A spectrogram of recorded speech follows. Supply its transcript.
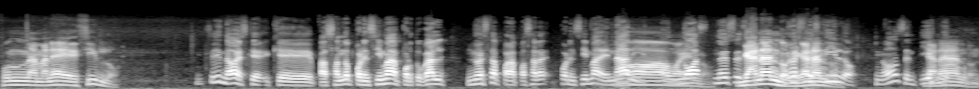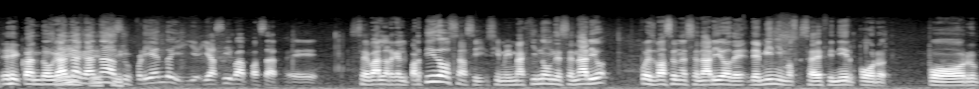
Fue una manera de decirlo. Sí, no, es que, pasando por encima de Portugal no está para pasar por encima de nadie. No, no, es, ganándole, ganando. estilo, ¿no? Se entiende. Eh, cuando gana, gana sufriendo y, así va a pasar. Eh, se va a alargar el partido, o sea, si, si, me imagino un escenario, pues va a ser un escenario de, de, mínimos que se va a definir por, por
